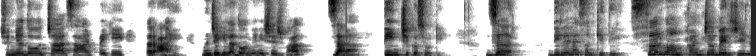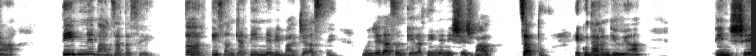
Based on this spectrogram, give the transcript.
शून्य दोन चार सहा आठ पैकी तर आहे. म्हणजे हिला दोन्ही निशेष भाग झाला. तीनची कसोटी जर दिलेल्या संख्येतील सर्व अंकांच्या बेरजेला तीनने भाग जात असेल तर ती संख्या तीनने विभाज्य असते. म्हणजे त्या संख्येला तीनने निशेष भाग जातो. एक उदाहरण घेऊया. तीनशे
